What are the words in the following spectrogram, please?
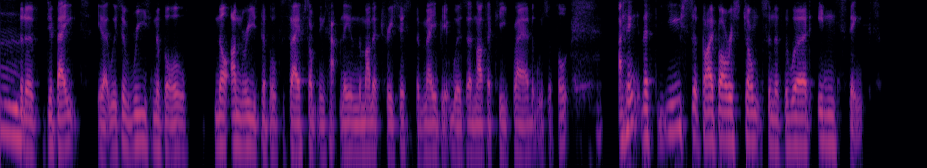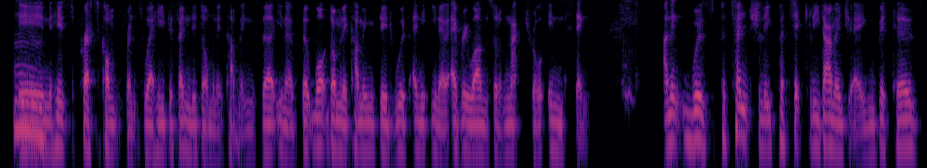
mm. sort of debate. You know, it was a reasonable, not unreasonable to say if something's happening in the monetary system, maybe it was another key player that was at fault. I think the use by Boris Johnson of the word instinct mm. in his press conference where he defended Dominic Cummings that you know that what Dominic Cummings did was any you know everyone's sort of natural instinct. I think was potentially particularly damaging because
